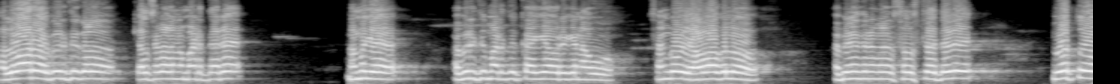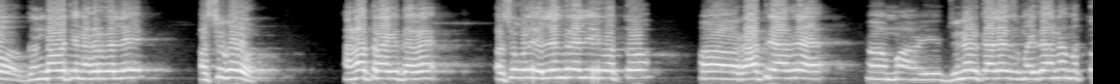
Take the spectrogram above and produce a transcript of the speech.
ಹಲವಾರು ಅಭಿವೃದ್ಧಿಗಳು ಕೆಲಸಗಳನ್ನು ಮಾಡಿದ್ದಾರೆ. ನಮಗೆ ಅಭಿವೃದ್ಧಿ ಮಾಡೋದಕ್ಕಾಗಿ ಅವರಿಗೆ ನಾವು ಸಂಘವು ಯಾವಾಗಲೂ ಅಭಿನಂದನೆಗಳನ್ನು ಸಲ್ಲಿಸ್ತಾ ಇದ್ದೇವೆ. ಇವತ್ತು ಗಂಗಾವತಿ ನಗರದಲ್ಲಿ ಹಸುಗಳು ಅನಾಥರಾಗಿದ್ದಾವೆ. ಹಸುಗಳು ಎಲ್ಲೆಂದ್ರೆ ಅಲ್ಲಿ ಇವತ್ತು ರಾತ್ರಿ ಆದರೆ ಜೂನಿಯರ್ ಕಾಲೇಜ್ ಮೈದಾನ ಮತ್ತು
